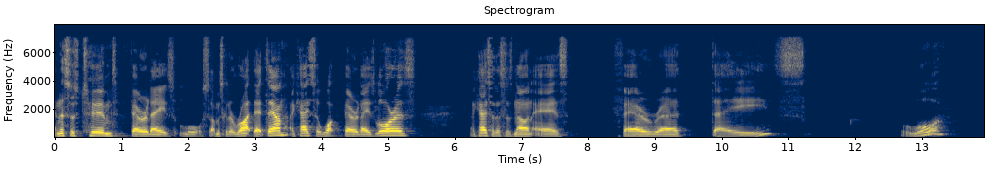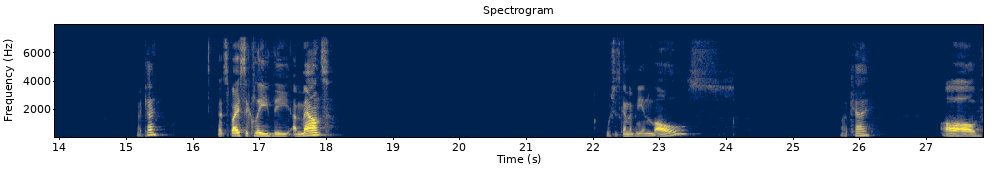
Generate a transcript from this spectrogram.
And this is termed Faraday's law. So I'm just going to write that down, okay? So what Faraday's law is, okay? So this is known as Faraday's law, okay? It's basically the amount which is going to be in moles okay, of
